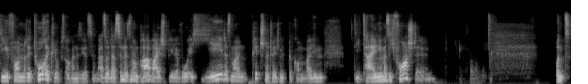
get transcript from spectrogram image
die von Rhetorikclubs organisiert sind. Also das sind jetzt nur ein paar Beispiele, wo ich jedes Mal einen Pitch natürlich mitbekomme, weil die, die Teilnehmer sich vorstellen. Und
